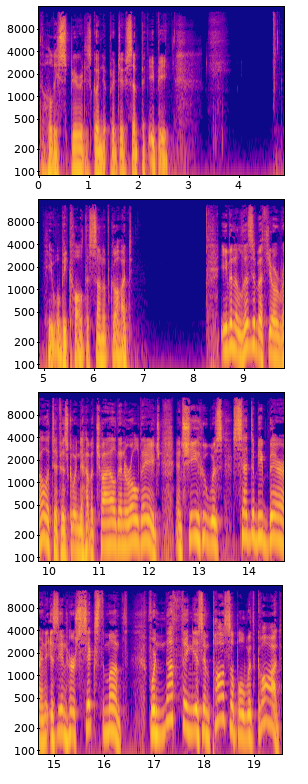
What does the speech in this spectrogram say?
The Holy Spirit is going to produce a baby. He will be called the Son of God. Even Elizabeth, your relative, is going to have a child in her old age, and she who was said to be barren is in her sixth month, for nothing is impossible with God.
